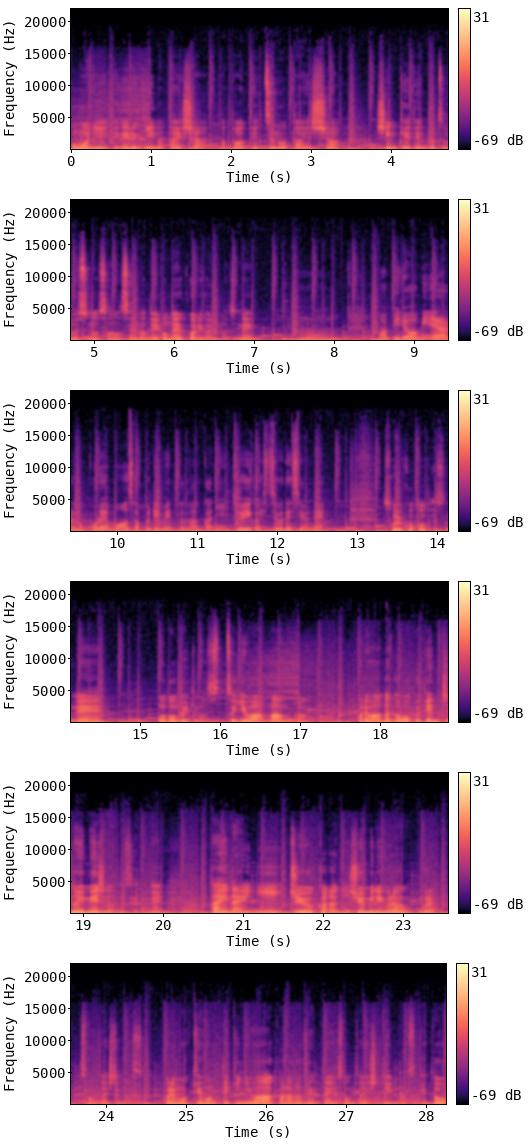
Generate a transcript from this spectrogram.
主にエネルギーの代謝あとは鉄の代謝神経伝達物質の産生などいろんな役割がありますね。うん。まあ、微量ミネラルのこれもサプリメントなんかに注意が必要ですよね。そういうことですね。もうどんどんいきます。次はマンガンこれはなんか僕電池のイメージなんですけどね。体内に10から 20mg ぐらい存在してます。これも基本的には体全体に存在していますけど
